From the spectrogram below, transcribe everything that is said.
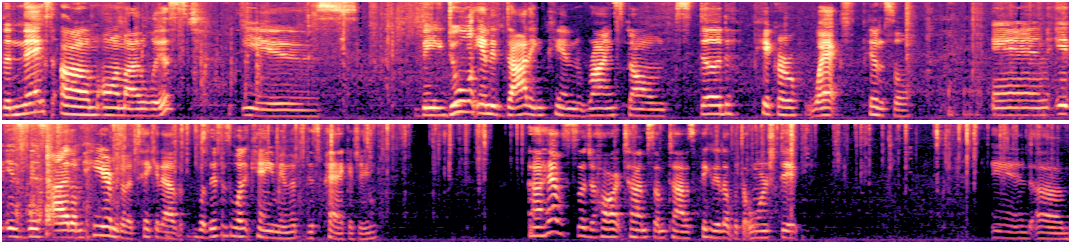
The next um, on my list is the dual-ended dotting pen rhinestone stud picker wax pencil. And it is this item here. I'm going to take it out. But this is what it came in, this packaging. I have such a hard time sometimes picking it up with the orange stick. And um,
